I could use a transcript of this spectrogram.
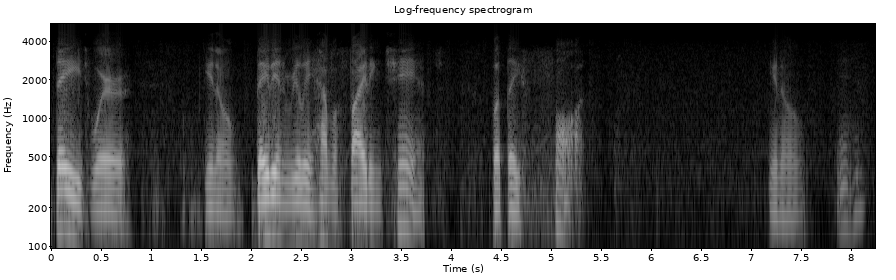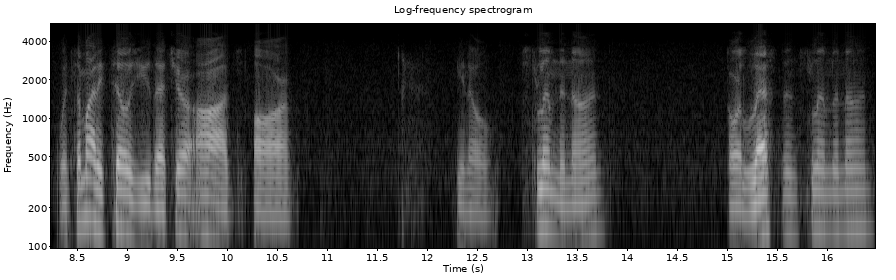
stage where you know, they didn't really have a fighting chance, but they fought. You know, mm-hmm. when somebody tells you that your odds are, you know, slim to none, or less than slim to none,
